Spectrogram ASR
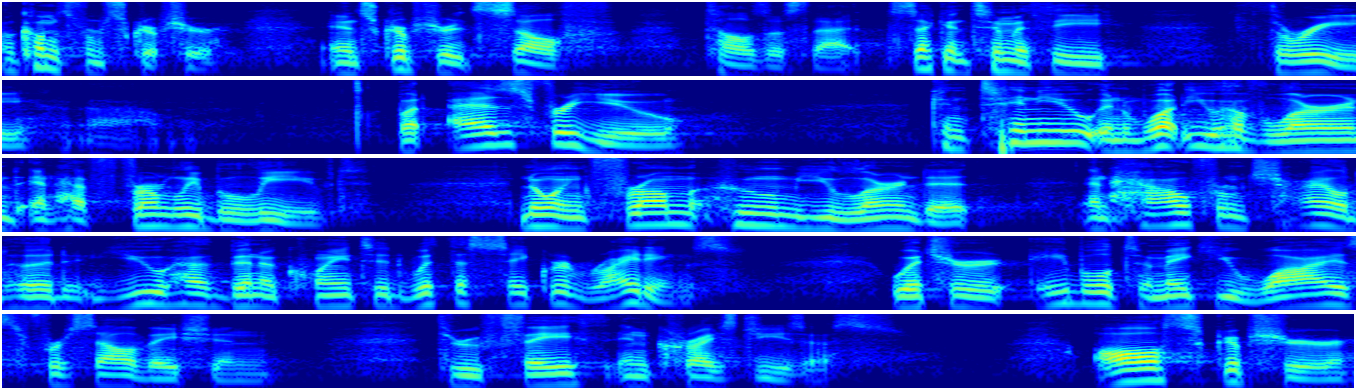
It comes from Scripture, and Scripture itself tells us that. 2 Timothy 3 um, But as for you, continue in what you have learned and have firmly believed, knowing from whom you learned it and how from childhood you have been acquainted with the sacred writings, which are able to make you wise for salvation through faith in Christ Jesus. All scripture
